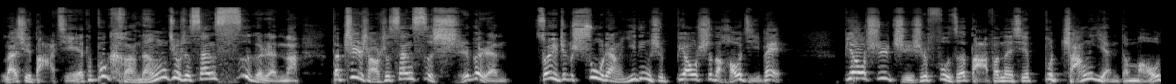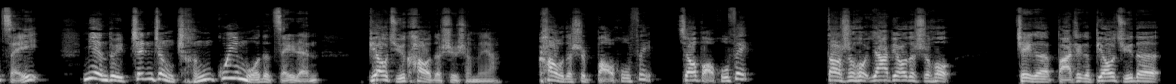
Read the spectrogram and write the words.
来去打劫，他不可能就是三四个人呐，他至少是三四十个人，所以这个数量一定是镖师的好几倍。镖师只是负责打发那些不长眼的毛贼，面对真正成规模的贼人，镖局靠的是什么呀？靠的是保护费，交保护费。到时候押镖的时候，这个把这个镖局的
